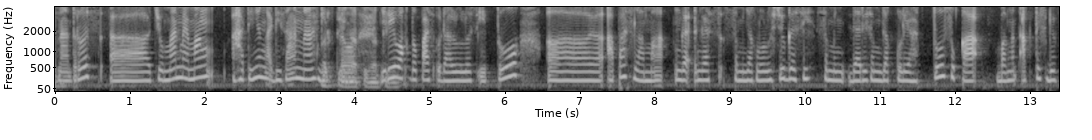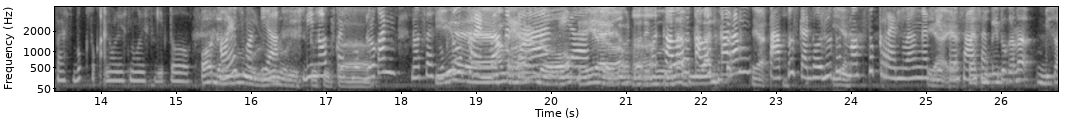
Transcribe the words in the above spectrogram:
Nah terus eh, cuman memang hatinya nggak di sana Ngerti, gitu. ngerti, ngerti, Jadi ngerti. waktu pas udah lulus itu eh, apa selama nggak nggak se- semenjak lulus juga sih semen- dari semenjak kuliah tuh suka banget aktif di Facebook suka nulis-nulis gitu. Oh, dari Awalnya cuman dulu ya nulis di notes suka. Facebook dulu kan notes Facebook Iya, tuh keren banget keren kan. Iya. Iya 2009. Kalau kalau sekarang Iya. status kan kalau dulu tuh Iya. notes tuh keren banget Iya, gitu. iya. Salah Facebook satu- itu karena bisa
